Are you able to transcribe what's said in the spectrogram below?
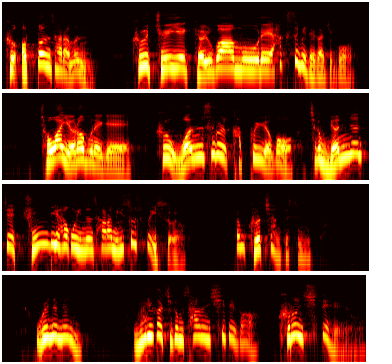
그 어떤 사람은 그 죄의 결과물에 학습이 돼가지고 저와 여러분에게 그 원수를 갚으려고 지금 몇 년째 준비하고 있는 사람이 있을 수도 있어요. 그럼 그렇지 않겠습니까? 왜냐면 우리가 지금 사는 시대가 그런 시대예요.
